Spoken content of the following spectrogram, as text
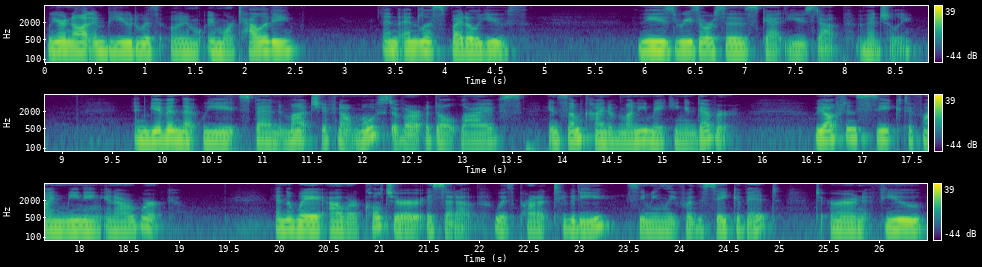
We are not imbued with immortality and endless vital youth these resources get used up eventually. And given that we spend much, if not most, of our adult lives in some kind of money making endeavor, we often seek to find meaning in our work. And the way our culture is set up with productivity, seemingly for the sake of it, to earn a few,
